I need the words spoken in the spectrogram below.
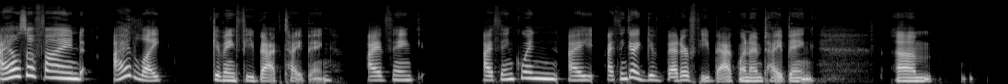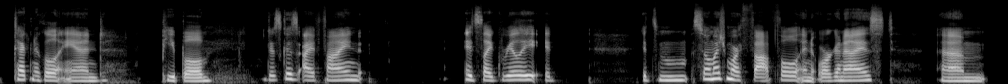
I also find I like giving feedback typing. I think I think when I I think I give better feedback when I'm typing um technical and people just cuz I find it's like really it it's m- so much more thoughtful and organized. Um,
